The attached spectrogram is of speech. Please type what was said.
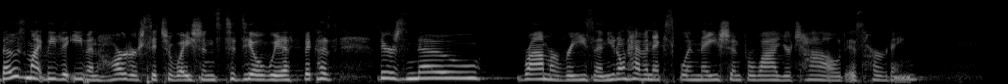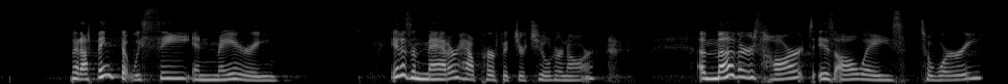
those might be the even harder situations to deal with because there's no rhyme or reason. You don't have an explanation for why your child is hurting. But I think that we see in Mary, it doesn't matter how perfect your children are. A mother's heart is always to worry.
